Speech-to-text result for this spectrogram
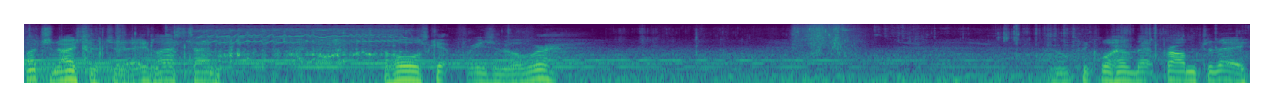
Much nicer today. Last time the holes kept freezing over. I don't think we'll have that problem today.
